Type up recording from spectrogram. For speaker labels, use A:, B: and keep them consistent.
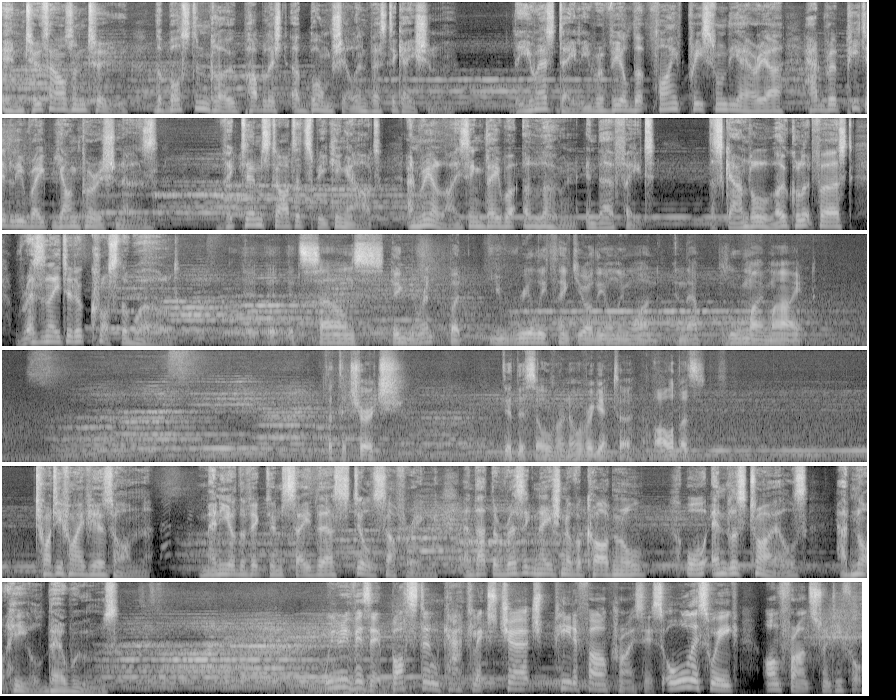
A: In 2002, the Boston Globe published a bombshell investigation. The US Daily revealed that five priests from the area had repeatedly raped young parishioners. Victims started speaking out and realizing they were alone in their fate. The scandal, local at first, resonated across the world.
B: It, it, it sounds ignorant, but you really think you're the only one, and that blew my mind. That the church did this over and over again to all of us.
A: 25 years on, many of the victims say they're still suffering and that the resignation of a cardinal or endless trials had not healed their wounds.
C: We revisit Boston Catholic's church paedophile crisis all this week on France 24.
